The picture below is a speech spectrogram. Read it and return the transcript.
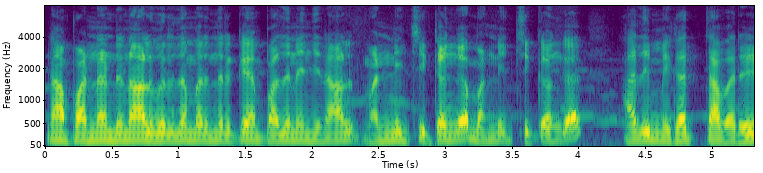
நான் பன்னெண்டு நாள் விரதம் இருந்திருக்கேன் பதினஞ்சு நாள் மன்னிச்சுக்கங்க மன்னிச்சுக்கங்க அது மிக தவறு.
